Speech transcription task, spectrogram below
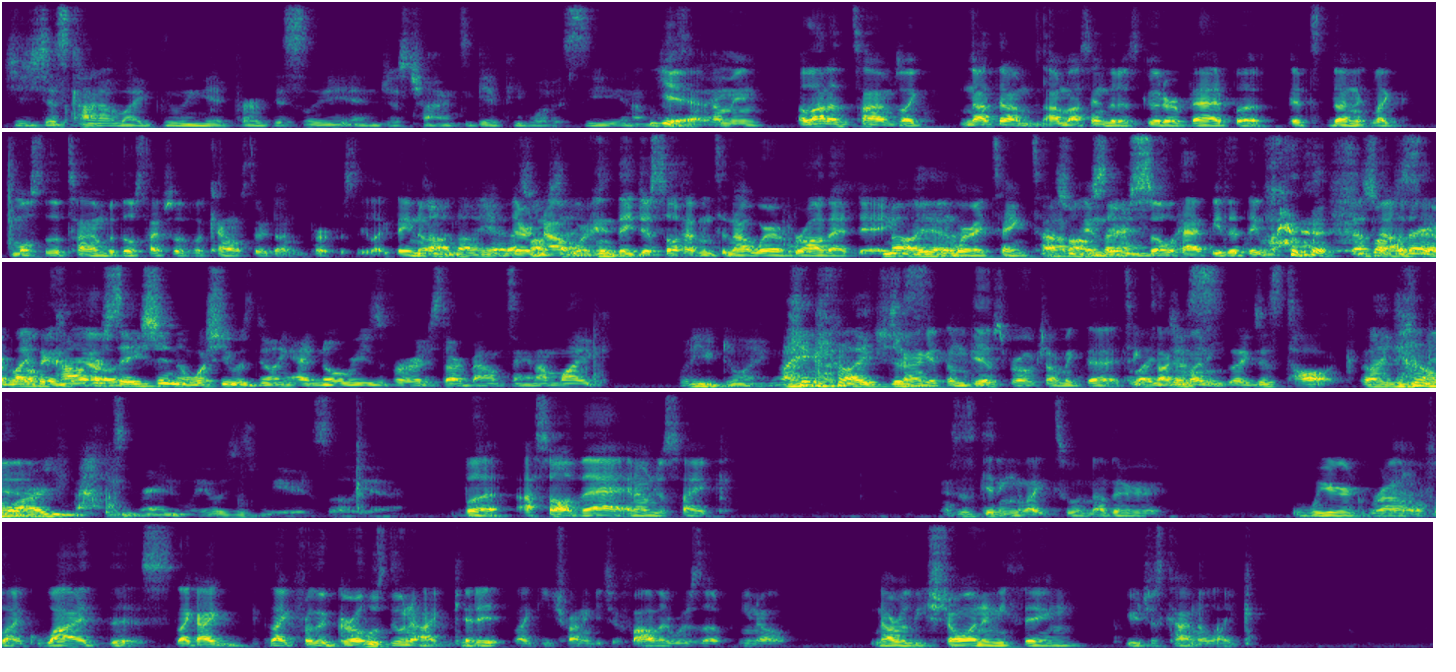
She's just kind of like doing it purposely and just trying to get people to see. And I'm just Yeah, like, I mean, a lot of the times, like, not that I'm, I'm not saying that it's good or bad, but it's done like most of the time with those types of accounts, they're done purposely. Like they know no, no, yeah, they're not wearing, they just so happen to not wear a bra that day. No, yeah. and wear a tank top, That's what I'm and they're so happy that they. That's what I'm saying. Like the conversation and what she was doing had no reason for her to start bouncing, and I'm like, "What are you doing? Like, like Just just trying to get them gifts, bro. Trying to make that TikTok like just money. like just talk. Like, you know, Yeah. why are you bouncing randomly? It was just weird. So yeah, But I saw that, and I'm just like, this is getting like to another weird realm of like, why this? Like I like for the girl who's doing it, I get it. Like you trying to get your followers up, you know, not really showing anything. You're just kind of like,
